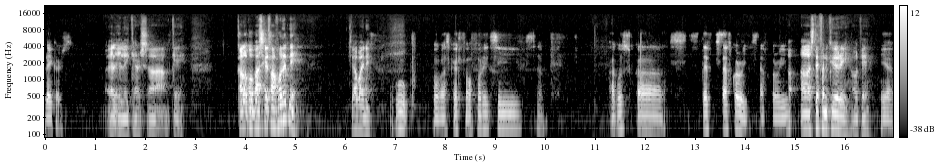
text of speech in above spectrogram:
Lakers. LA Lakers. Ah, oke. Kalau pebasket favorit nih, siapa ini? Uh, basket favorit sih. Aku suka Steph, Steph Curry. Steph Curry. Eh, Stephen Curry, oke. Ya.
